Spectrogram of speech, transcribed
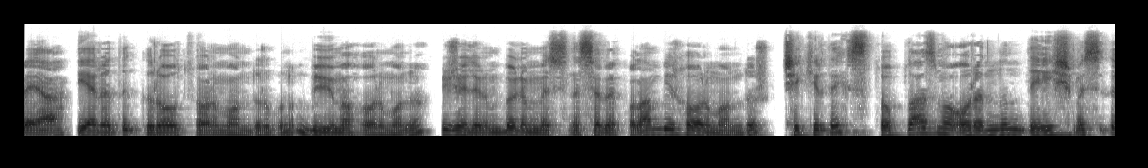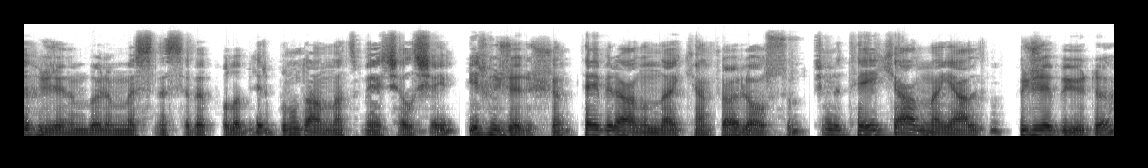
veya diğer adı growth hormondur bunun. Büyüme hormonu. Hücrelerin bölünmesine sebep olan bir hormondur. Çekirdek stoplazma oranının değişmesi de hücrenin bölünmesine sebep olabilir. Bunu da anlatmaya çalışayım. Bir hücre düşün. T1 anındayken şöyle olsun. Şimdi T2 anına geldim. Hücre büyüdü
